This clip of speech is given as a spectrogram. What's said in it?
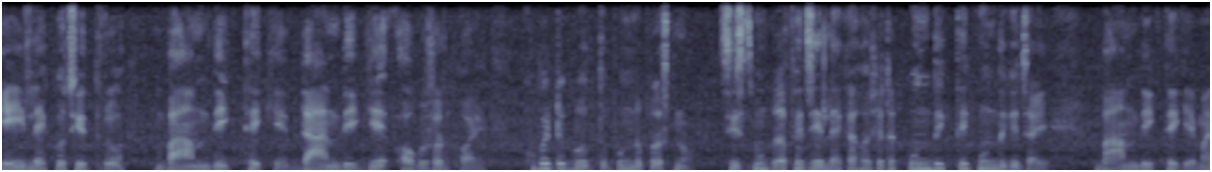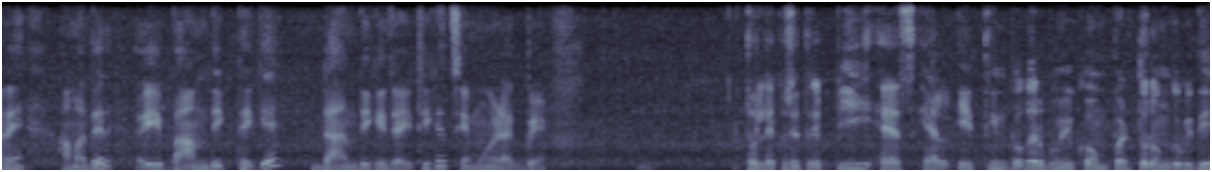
এই লেখচিত্র বাম দিক থেকে ডান দিকে অগ্রসর হয়। খুব একটা গুরুত্বপূর্ণ প্রশ্ন। সিসমোগ্রাফে যে লেখা হয় সেটা কোন দিক থেকে কোন দিকে যায়? বাম দিক থেকে মানে আমাদের এই বাম দিক থেকে ডান দিকে যায়, ঠিক আছে? মনে রাখবে। তো লেখচিত্রে পি এস এল, এই তিন প্রকার ভূমিকম্পের তরঙ্গবিধি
